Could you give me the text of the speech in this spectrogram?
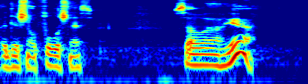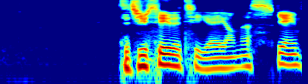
additional foolishness. So uh, yeah, Did you see the TA on this game?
